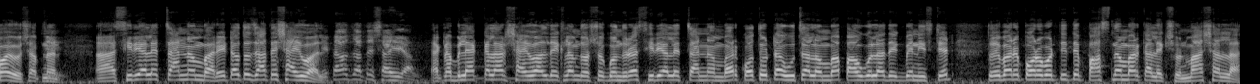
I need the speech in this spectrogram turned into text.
বয়স আপনার। সিরিয়ালের চার নাম্বার এটাও তো জাতে শাহিওয়াল এটাও যাতে শাহিয়াল একটা ব্ল্যাক কালার শাহিওয়াল দেখলাম দর্শক বন্ধুরা সিরিয়ালের চার নাম্বার কতটা উঁচা লম্বা পাউগুলা দেখবেন স্টেট তো এবারে পরবর্তীতে পাঁচ নাম্বার কালেকশন মাশাল্লাহ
